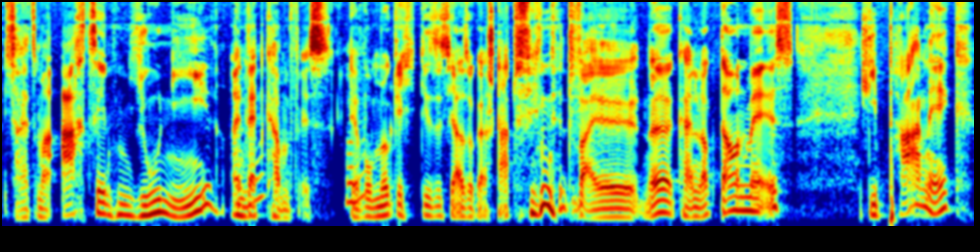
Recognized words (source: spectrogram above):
ich sage jetzt mal, 18. Juni ein mhm. Wettkampf ist, der mhm. womöglich dieses Jahr sogar stattfindet, weil ne, kein Lockdown mehr ist. Die Panik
